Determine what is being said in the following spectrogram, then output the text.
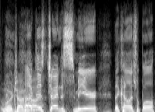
We're talking I'm about just trying to smear the college football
